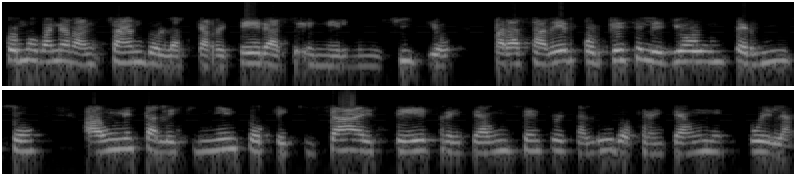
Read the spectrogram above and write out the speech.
cómo van avanzando las carreteras en el municipio, para saber por qué se le dio un permiso a un establecimiento que quizá esté frente a un centro de salud o frente a una escuela.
